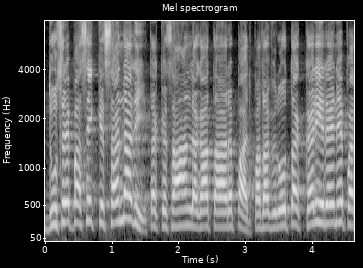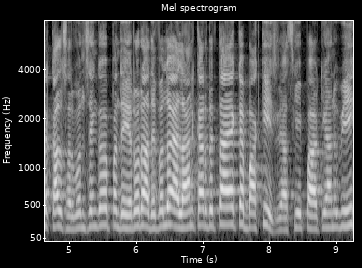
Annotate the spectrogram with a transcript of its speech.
ਦੂਸਰੇ ਪਾਸੇ ਕਿਸਾਨਾਂ ਦੀ, ਤਾਂ ਕਿਸਾਨ ਲਗਾਤਾਰ ਭਾਜਪਾ ਦਾ ਵਿਰੋਧ ਤਾਂ ਕਰ ਹੀ ਰਹੇ ਨੇ, ਪਰ ਕੱਲ ਸਰਵਨ ਸਿੰਘ ਪੰਧੇਰ ਹੋਰਾਂ ਦੇ ਵੱਲੋਂ ਐਲਾਨ ਕਰ ਦਿੱਤਾ ਹੈ ਕਿ ਬਾਕੀ ਸਿਆਸੀ ਪਾਰਟੀਆਂ ਨੂੰ ਵੀ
